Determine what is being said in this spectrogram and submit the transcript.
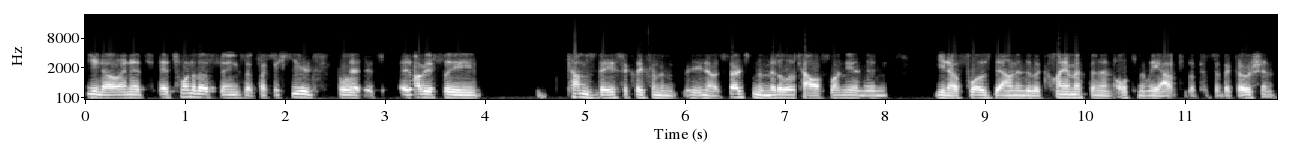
you know, and it's it's one of those things that's like a huge split. It's it obviously comes basically from the you know it starts in the middle of California and then you know flows down into the Klamath and then ultimately out to the Pacific Ocean.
